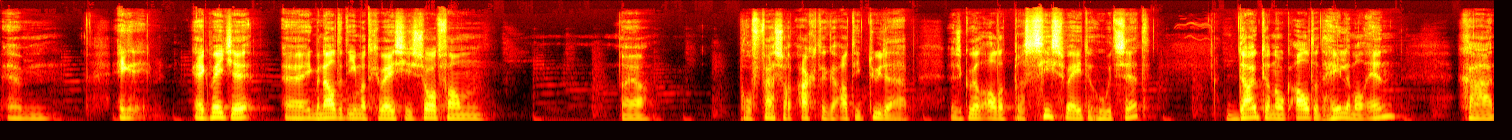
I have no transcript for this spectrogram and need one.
Ehm, ik, weet je, eh, ik ben altijd iemand geweest die een soort van, nou ja, professorachtige attitude heb. Dus ik wil altijd precies weten hoe het zit. Duik dan ook altijd helemaal in. Ga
